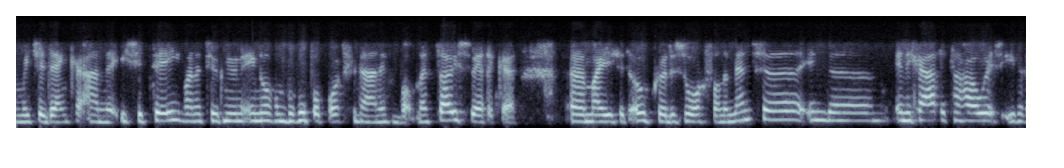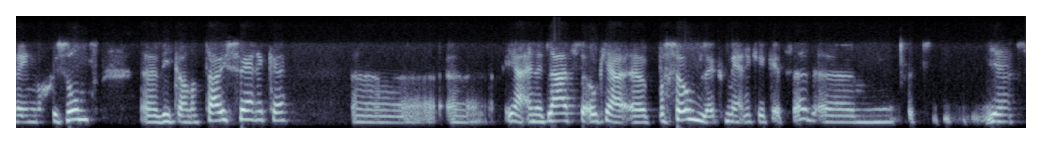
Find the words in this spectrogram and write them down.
moet je denken aan de ICT, waar natuurlijk nu een enorm beroep op wordt gedaan in verband met thuiswerken. maar je zit ook de zorg van de mensen in de, in de gaten te houden. Is iedereen nog gezond? wie kan er thuiswerken? Uh, uh, ja, en het laatste ook, ja, uh, persoonlijk merk ik het. Hè. Um, het je hebt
